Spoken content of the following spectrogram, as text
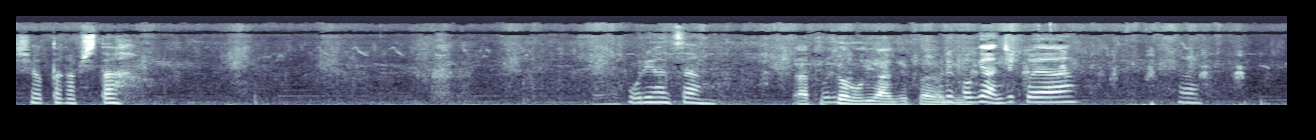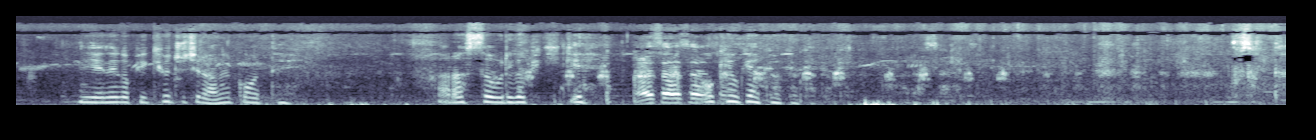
쉬었다 갑시다. 우리 한 쌍. 야 비켜 우리 앉을 거야 우리 거기 앉을 거야. 어. 얘네가 비켜주질 않을 것 같아. 알았어, 우리가 비킬게. 알았어 알았어 알았어 오케이, 오케이, 오케이, 오케이, 오케이. 알았어, 알았어. 무섭다.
